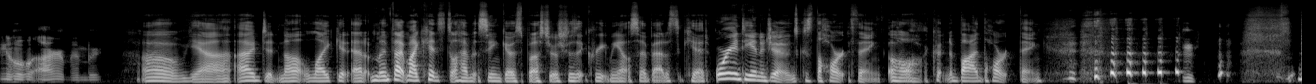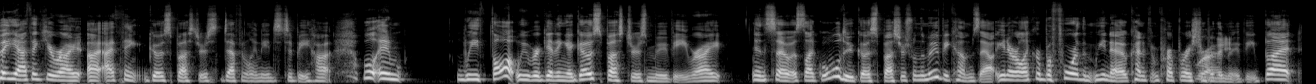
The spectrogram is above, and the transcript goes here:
No, I remember. oh yeah i did not like it at all. in fact my kids still haven't seen ghostbusters because it creeped me out so bad as a kid or indiana jones because the heart thing oh i couldn't abide the heart thing But yeah, I think you're right. I, I think Ghostbusters definitely needs to be hot. Well, and we thought we were getting a Ghostbusters movie, right? And so it's like, well, we'll do Ghostbusters when the movie comes out, you know, or like or before the, you know, kind of in preparation for the movie. But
